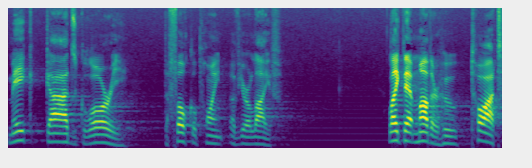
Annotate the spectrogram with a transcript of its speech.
Make God's glory the focal point of your life. Like that mother who taught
